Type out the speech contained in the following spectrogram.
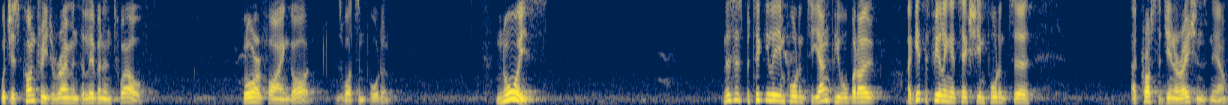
Which is contrary to Romans 11 and 12. Glorifying God is what's important. Noise. This is particularly important to young people, but I, I get the feeling it's actually important to across the generations now.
